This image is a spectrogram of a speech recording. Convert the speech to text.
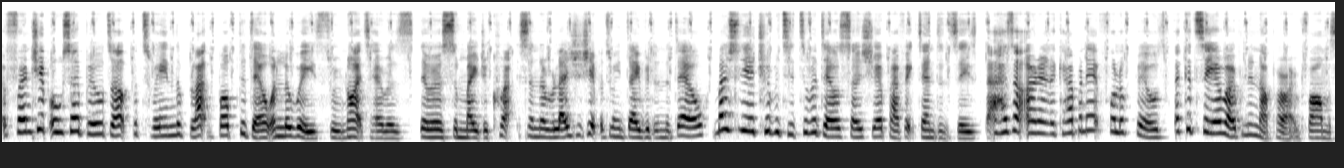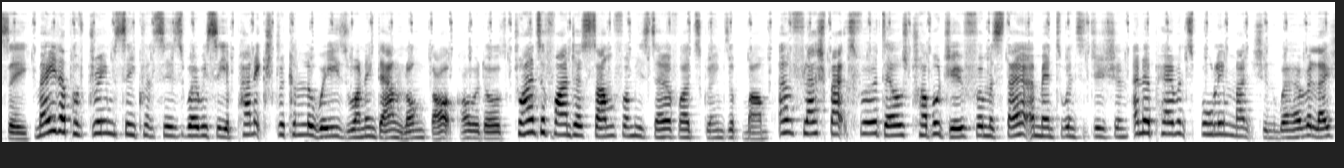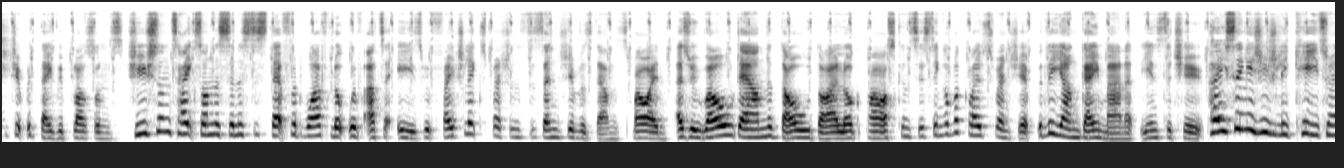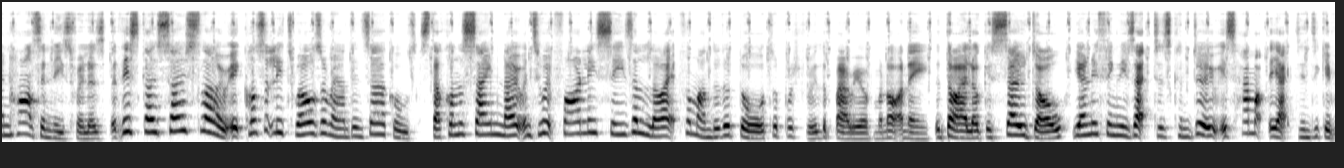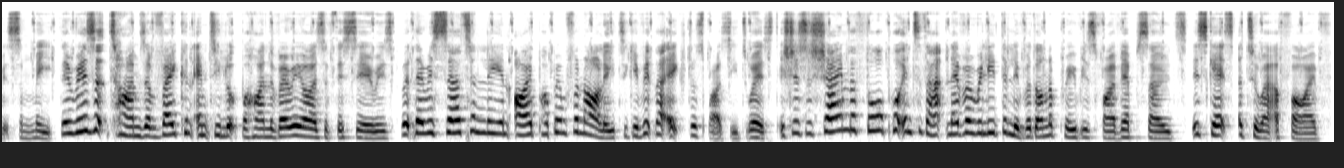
a friendship also builds up between the black Bob Adele and Louise through night terrors. There are some major cracks in the relationship between David and Adele, mostly attributed to Adele's sociopathic tendencies that has her own in a cabinet full of pills that could see her opening up her own pharmacy. Made up of dream sequences where we see a panic stricken Louise running down long dark corridors, trying to find her son from his terrified screams of mum, and flashbacks for Adele's troubled youth from a stay at a mental institution and her parents' sprawling mansion where her relationship with David blossoms. Hewson takes on the sinister Stepford wife look with utter ease, with facial expressions to send shivers down the spine, as we roll down the dull dialogue past consisting of a close friendship with the young gay man at the Institute. Pacing is usually key to enhancing these thrillers, but this goes so slow it constantly twirls around in circles, stuck on the same note until it finally sees a light from under the door to push through the barrier of monotony. The dialogue is so dull, the only thing these actors can do is ham up the acting to give it some meat. There is at times a vacant, empty look behind the very eyes of this series, but there is certainly an eye popping finale to give it that extra spicy twist. It's just a shame the thought put into that never really delivered on the previous five episodes. This gets a 2 out of 5.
